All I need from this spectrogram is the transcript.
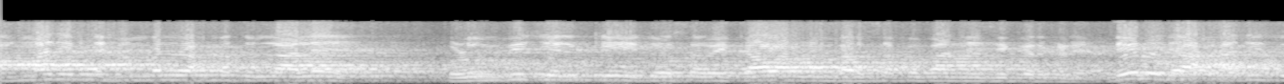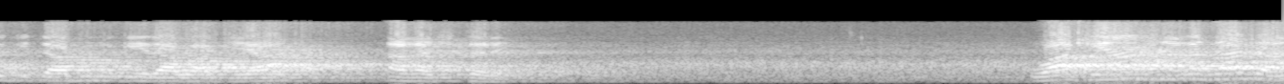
احمد ابن حنبل رحمت الله علیه کولمبی جیل کې 251 نمبر صفحه باندې ذکر کړی ډیرو دا حدیث کتابونو کې دا واقعیا اغشتره واقعا هغه دا ده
